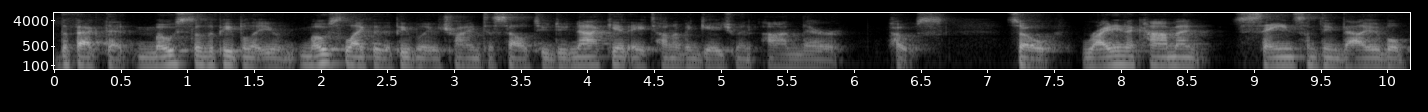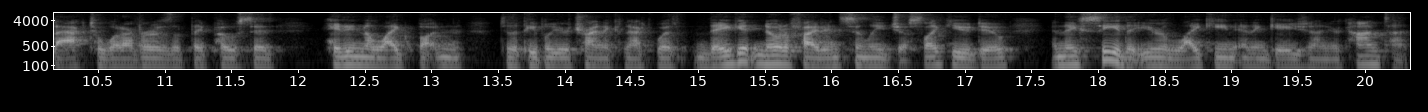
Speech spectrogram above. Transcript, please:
the fact that most of the people that you're most likely the people that you're trying to sell to do not get a ton of engagement on their posts. So writing a comment, saying something valuable back to whatever it is that they posted, hitting the like button to the people you're trying to connect with, they get notified instantly just like you do, and they see that you're liking and engaging on your content.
